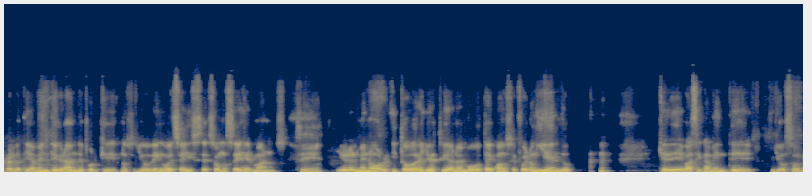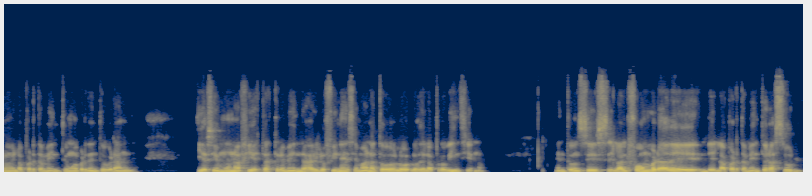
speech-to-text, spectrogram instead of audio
relativamente grande porque nos- yo vengo de seis, somos seis hermanos, sí, yo era el menor y todos ellos estudiaron en Bogotá y cuando se fueron yendo, quedé básicamente yo solo en el apartamento, en un apartamento grande y hacíamos unas fiestas tremendas ahí los fines de semana, todos los, los de la provincia, ¿no? Entonces la alfombra de- del apartamento era azul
